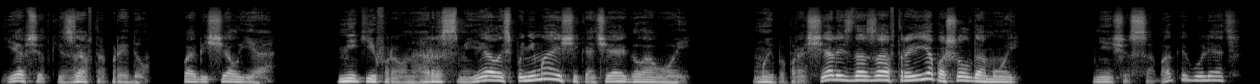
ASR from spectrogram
Я все-таки завтра приду, — пообещал я. Никифоровна рассмеялась, понимающе качая головой. Мы попрощались до завтра, и я пошел домой. Мне еще с собакой гулять.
